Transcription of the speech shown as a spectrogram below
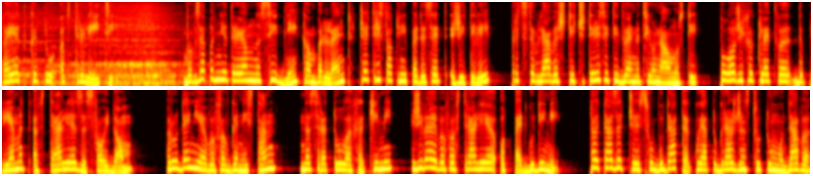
пеят като австралийци. В западният район на Сидни, Къмбърленд, 450 жители, представляващи 42 националности, положиха клетва да приемат Австралия за свой дом. Родения в Афганистан, Насратула Хакими живее в Австралия от 5 години. Той каза, че свободата, която гражданството му дава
